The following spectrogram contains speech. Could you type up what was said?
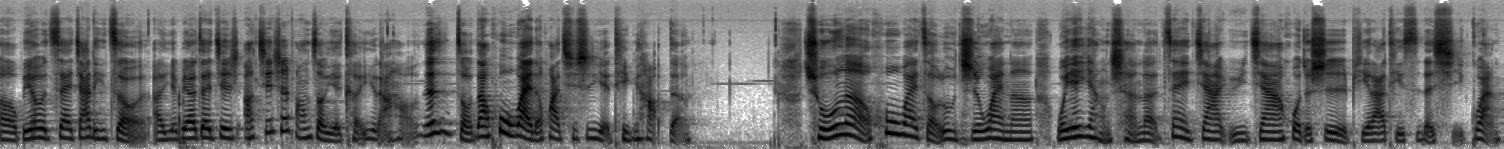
呃，不要在家里走啊，也不要在健身啊健身房走也可以啦，哈。那走到户外的话，其实也挺好的。除了户外走路之外呢，我也养成了在家瑜伽或者是皮拉提斯的习惯。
